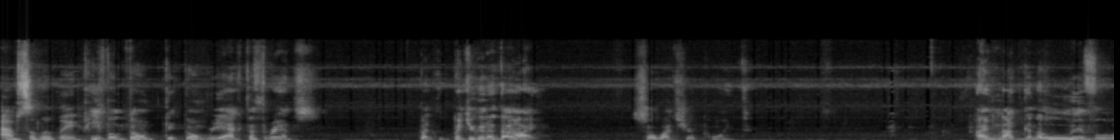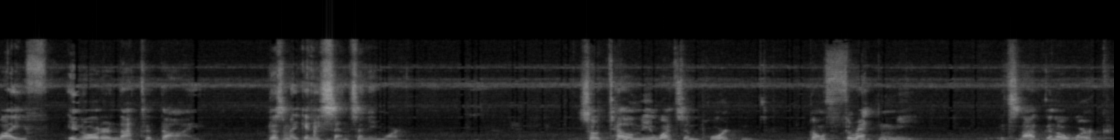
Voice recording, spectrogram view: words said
Absolutely. People don't get, don't react to threats. But but you're gonna die. So what's your point? I'm not gonna live life in order not to die. Doesn't make any sense anymore. So tell me what's important. Don't threaten me. It's not gonna work.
